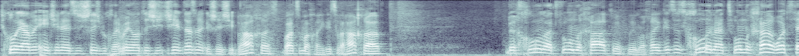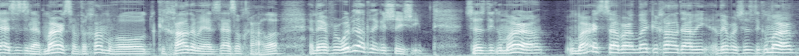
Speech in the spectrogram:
Kol yama ancient as shlishi b'chulin. Right, the chain does make a shlishi. V'hacha. What's the machlek? It's v'hacha. Bechul atful nechalak miflim. Achai gets his chul and atful nechalak. What's the essence of that? Mars of the chum hold kechadam has the of chala, and therefore what to make a shishi? Says the Gemara, umar savar like kechadami, and therefore says the Gemara.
